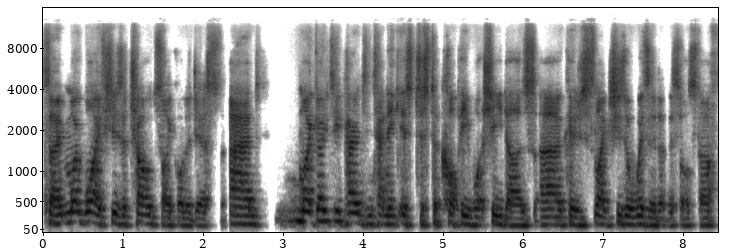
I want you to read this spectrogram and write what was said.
so my wife, she's a child psychologist, and my go-to parenting technique is just to copy what she does because, uh, like, she's a wizard at this sort of stuff.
